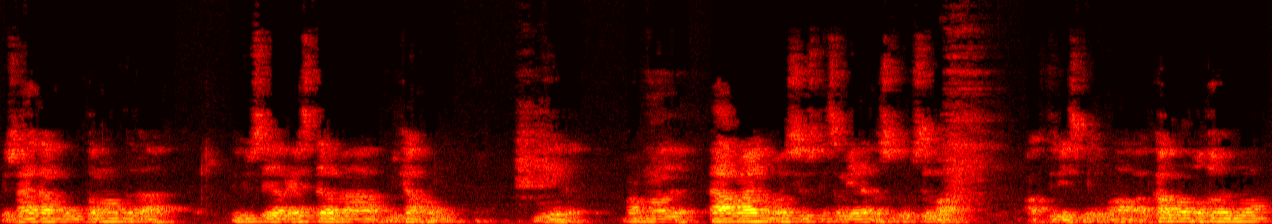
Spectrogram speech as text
jos lähdetään muuttamaan tätä nykyistä mikä on, niin varmaan pääpaino olisi just niissä mielenosoituksilla, aktivismilla, kannanotoilla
